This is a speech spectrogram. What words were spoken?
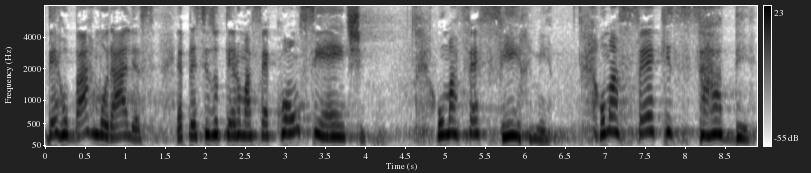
derrubar muralhas, é preciso ter uma fé consciente, uma fé firme, uma fé que sabe,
